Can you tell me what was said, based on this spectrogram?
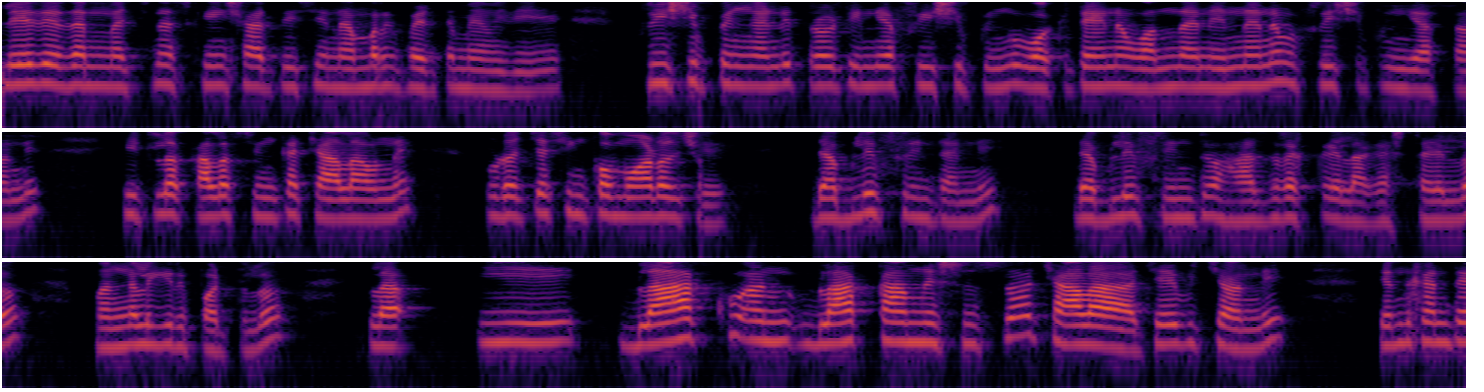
లేదు ఏదైనా నచ్చిన స్క్రీన్ షాట్ తీసి నెంబర్కి పెడితే మేము ఇది ఫ్రీ షిప్పింగ్ అండి. Throughout India free shipping. ఒకటైనా వంద అయినా ఎన్నైనా ఫ్రీ షిప్పింగ్ చేస్తామండి. వీటిలో కలర్స్ ఇంకా చాలా ఉన్నాయి. ఇప్పుడు వచ్చేసి ఇంకో మోడల్ చూ డబ్ల్యూ ప్రింట్ అండి. డబ్ల్యూ ప్రింట్ హజరక్ ఇలాగ స్టైల్లో మంగళగిరి పట్టులో. ఇలా ఈ బ్లాక్ అండ్ బ్లాక్ కాంబినేషన్స్లో చాలా చేపించామండి ఎందుకంటే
